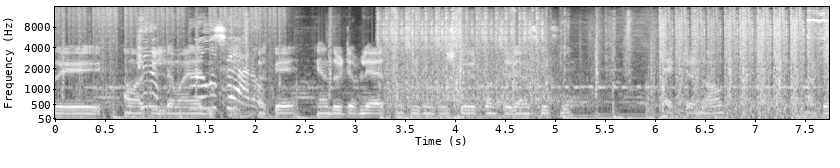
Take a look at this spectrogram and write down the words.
যে আমার কিলটা মারা দিচ্ছে ওকে এখানে দুইটা প্লেয়ার পঁচিশ পঁচিশ করে পঞ্চাশ ড্যামেজ করছে একটা নক ওকে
